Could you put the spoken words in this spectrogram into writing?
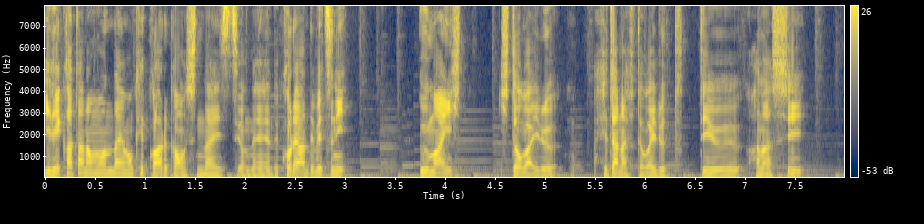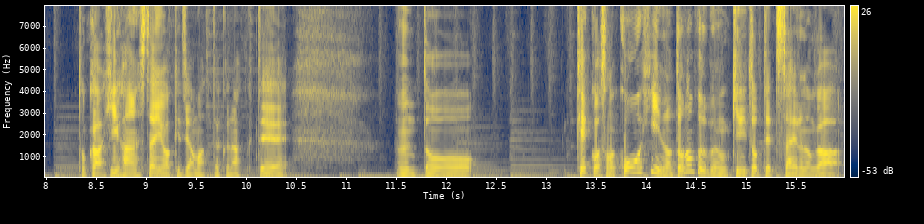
入れ方の問題も結構あるかもしれないですよね。で、これは別に、上手い人がいる、下手な人がいるっていう話とか批判したいわけじゃ全くなくて、うんと、結構そのコーヒーのどの部分を切り取って伝えるのが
